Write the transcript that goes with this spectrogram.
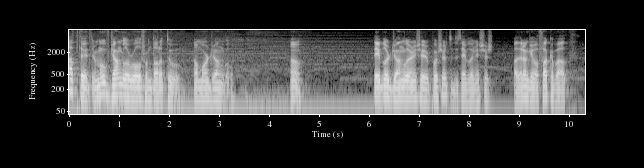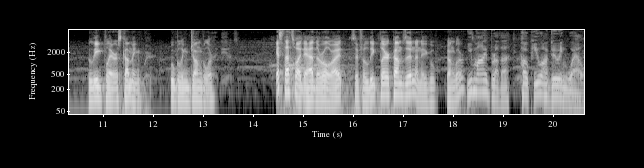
Update, remove jungler role from Dota 2. No more jungle. Oh. Disabler jungler initiator pusher to disable initiators. Oh, they don't give a fuck about the league players coming, googling jungler. Guess that's why they had the role, right? So if a league player comes in and they go jungler, You my brother, hope you are doing well.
